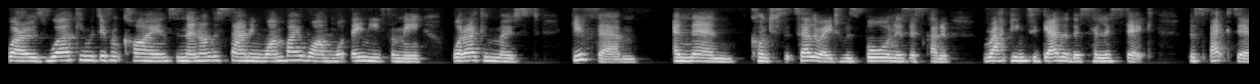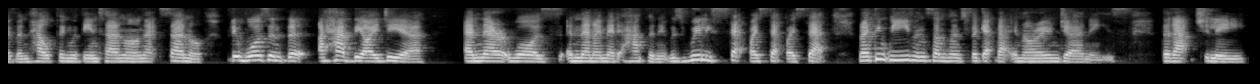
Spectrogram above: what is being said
where I was working with different clients and then understanding one by one what they need from me, what I can most give them. And then Conscious Accelerator was born as this kind of wrapping together this holistic perspective and helping with the internal and external. But it wasn't that I had the idea and there it was and then I made it happen. It was really step by step by step. And I think we even sometimes forget that in our own journeys that actually,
